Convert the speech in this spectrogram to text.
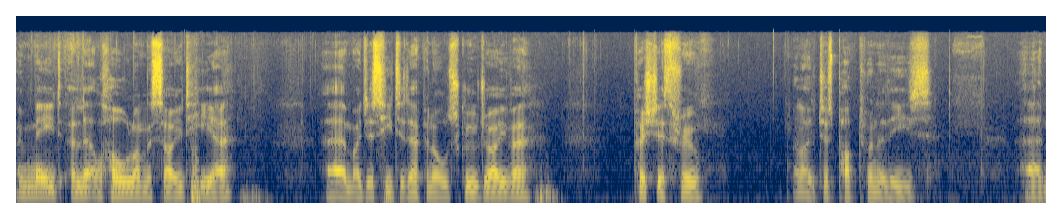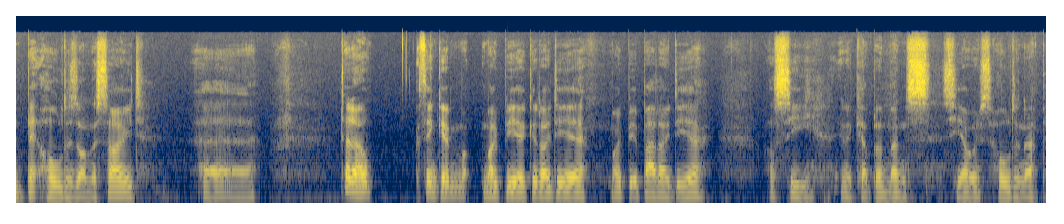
I made a little hole on the side here um, I just heated up an old screwdriver, pushed it through, and I've just popped one of these um, bit holders on the side. Uh, don't know. I think it might be a good idea, might be a bad idea. I'll see in a couple of months, see how it's holding up.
